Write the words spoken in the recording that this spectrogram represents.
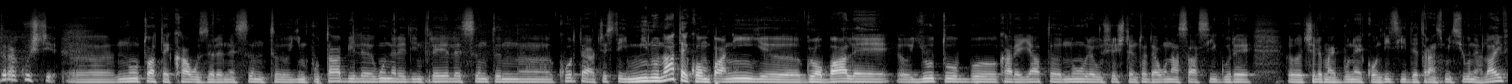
dracu știe. Uh, Nu toate cauzele ne sunt uh, imputabile, unele dintre ele sunt în uh, curtea acestei minunate companii uh, globale, uh, YouTube, uh, care, iată, nu reușește întotdeauna să asigure uh, cele mai bune condiții de transmisiune live.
